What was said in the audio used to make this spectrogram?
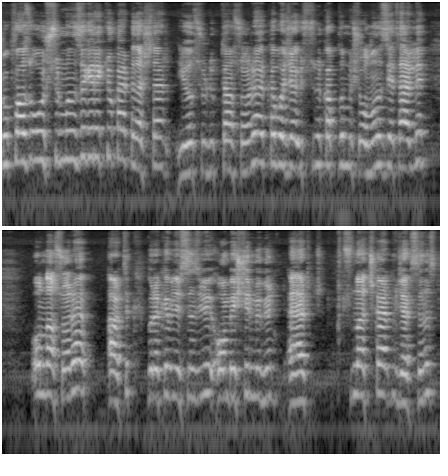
Çok fazla oluşturmanıza gerek yok arkadaşlar. Yağı sürdükten sonra kabaca üstünü kaplamış olmanız yeterli. Ondan sonra artık bırakabilirsiniz. Bir 15-20 gün eğer kutusundan çıkartmayacaksanız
